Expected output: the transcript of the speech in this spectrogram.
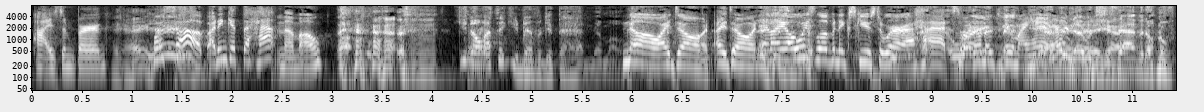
Eisenberg. Hey, hey. What's Hey. up? I didn't get the hat memo. You know, I think you never get the hat memo. No, I don't. I don't. And I always love an excuse to wear a hat so I don't have to do my hair. Yeah, hair. you never just go. have it on. The,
